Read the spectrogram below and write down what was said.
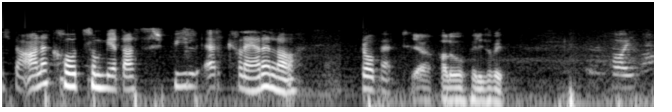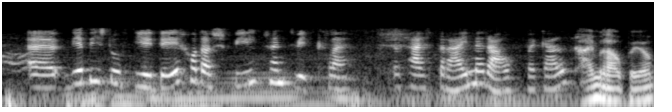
ich da angekommen, um mir das Spiel erklären lassen. Robert. Ja, hallo Elisabeth. Hoi. Äh, wie bist du auf die Idee gekommen, das Spiel zu entwickeln? Das heisst Reimeraupe, gell? Reimeraupe, ja.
